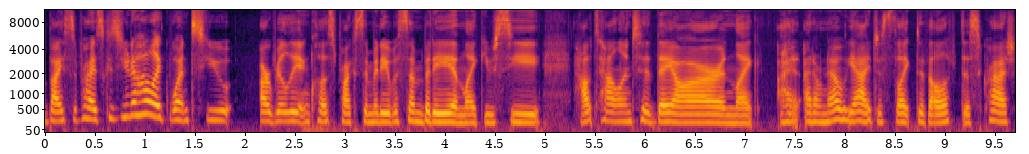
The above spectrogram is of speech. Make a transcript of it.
by surprise. Because you know how like once you are really in close proximity with somebody and like you see how talented they are and like I, I don't know. Yeah i just like developed this crush.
